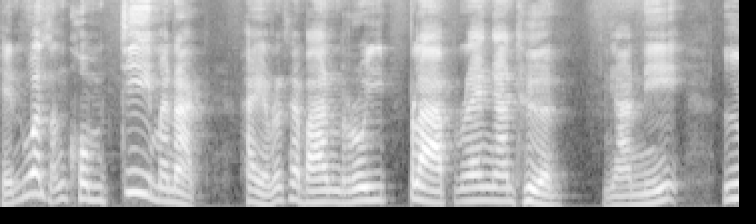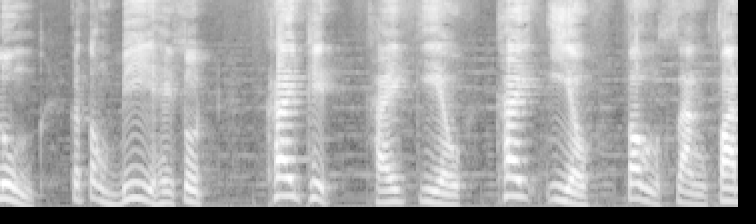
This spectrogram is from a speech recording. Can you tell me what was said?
เห็นว่าสังคมจี้มาหนัก ให้รัฐบาลรุยปราบแรงงานเถื่อน งานนี้ลุงก็ต้องบี้ให้สุด ใครผิด ใครเกี่ยว ครเอี่ยวต้องสั่งฟัน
